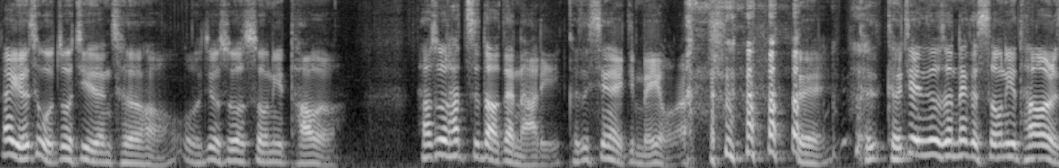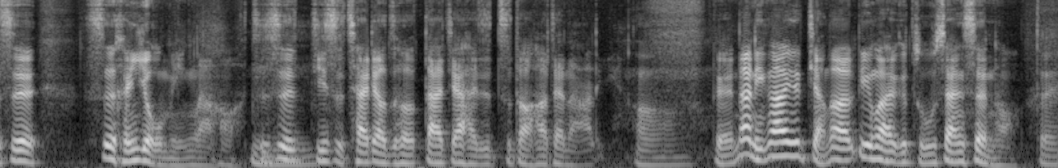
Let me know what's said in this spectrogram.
那有一次我坐计程车哈，我就说 Sony Tower，他说他知道在哪里，可是现在已经没有了。对，可可见就是说那个 Sony Tower 是。是很有名了哈，只是即使拆掉之后，大家还是知道它在哪里。哦，对，那你刚刚又讲到另外一个竹山胜哦，对，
